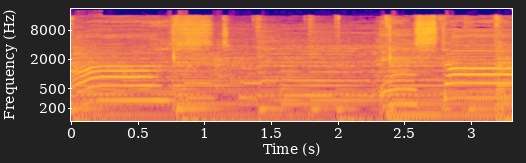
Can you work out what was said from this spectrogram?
lost in stars,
